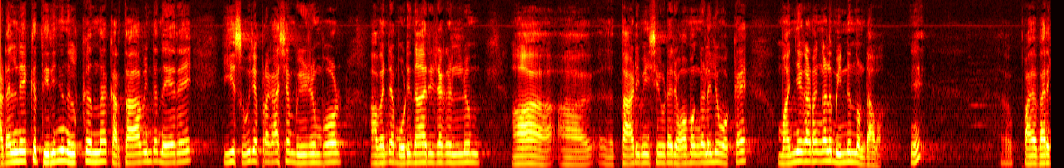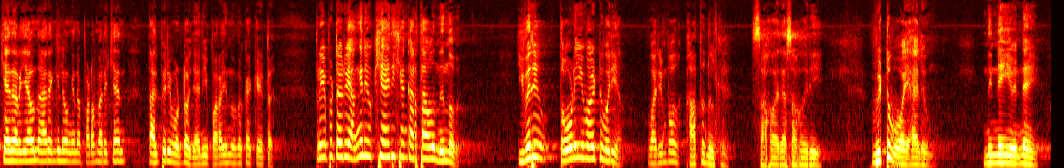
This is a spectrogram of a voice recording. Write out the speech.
കടലിലേക്ക് തിരിഞ്ഞു നിൽക്കുന്ന കർത്താവിന്റെ നേരെ ഈ സൂര്യപ്രകാശം വീഴുമ്പോൾ അവന്റെ മുടിനാരിഴകളിലും ആ താടിമീശയുടെ രോമങ്ങളിലും ഒക്കെ മഞ്ഞുകണങ്ങൾ മിന്നുന്നുണ്ടാവാം. ഏ? വരയ്ക്കാൻ അറിയാവുന്ന ആരെങ്കിലും അങ്ങനെ പടം വരയ്ക്കാൻ താല്പര്യമുണ്ടോ? ഞാൻ ഈ പറയുന്നതൊക്കെ കേട്ട്. പ്രിയപ്പെട്ടവർ അങ്ങനെയൊക്കെ ആയിരിക്കാം കർത്താവ് നിന്നത്. ഇവർ തോണിയുമായിട്ട് വരിക. വരുമ്പോൾ കാത്തു നിൽക്കുക സഹോര സഹോരി വിട്ടുപോയാലും നിന്നെയും എന്നെയും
